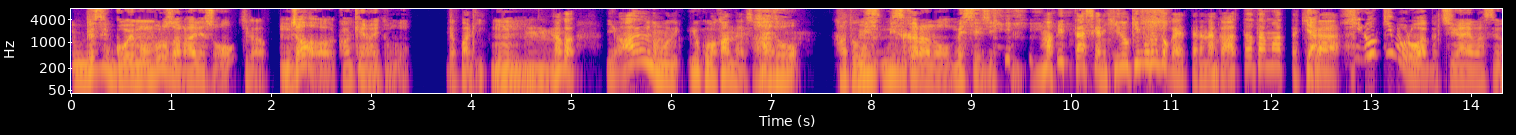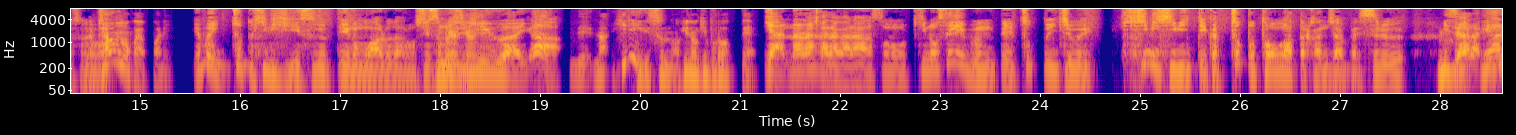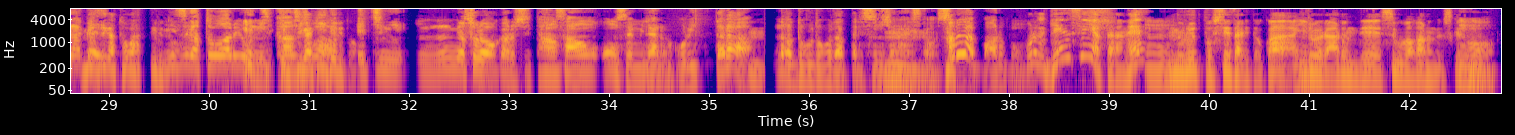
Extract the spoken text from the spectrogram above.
別に五右衛門風呂じゃないでしょ？違う。じゃあ、関係ないと思う。やっぱり？う。うんん。なんか、ああいうのもよくわかんないですよね。波動？波動。自自らのメッセージ？まあ、確かにヒノキ風呂とかやったらなんか温まったいや気が、、ヒノキ風呂はやっぱ違いますよ、それは。ちゃうのか、やっぱり？やっぱりちょっとヒリヒリするっていうのもあるだろうし、そのヒリヒリ具合が、で、な、ヒリヒリすんの？ヒノキ風呂って。いや、な、なんかだから、その、木の成分ってちょっと一部、ヒリヒリっていうか、ちょっととんがった感じはやっぱりする。水が、柔らかい水水が尖ってると。水が尖るように感じエッジエッジが効いてるとエッジに、うん、いや、それはわかるし、炭酸温泉みたいなところ行ったら、うんなんか独特だったりするじゃないですか。うんそれはやっぱあると思う。これが源泉やったらね、うんぬるっとしてたりとか、うんいろいろあるんで、すぐわかるんですけど、うん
